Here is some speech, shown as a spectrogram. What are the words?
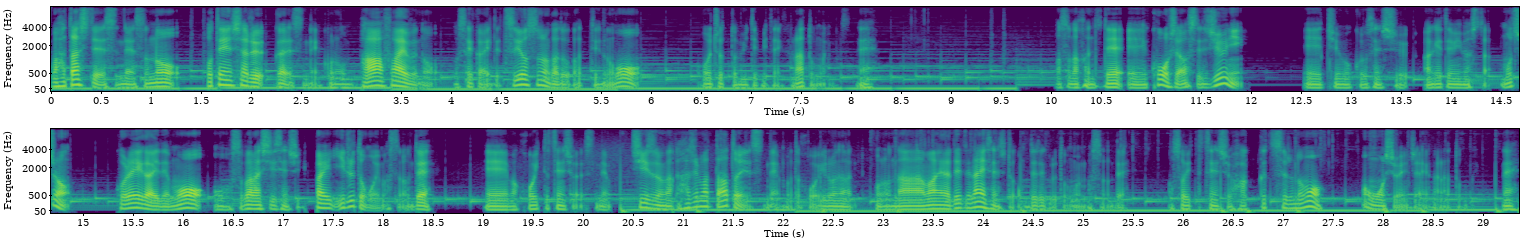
まあ、果たしてですね、そのポテンシャルがですね、このパワー5の世界で通用するのかどうかっていうのを、もうちょっと見てみたいかなと思いますね。まあ、そんな感じで、えー、校舎合わせて10人、えー、注目の選手挙げてみました。もちろん、これ以外でも素晴らしい選手いっぱいいると思いますので、えー、まあ、こういった選手はですね、シーズンが始まった後にですね、またこういろんなこの名前が出てない選手とかも出てくると思いますので、そういった選手を発掘するのも面白いんじゃないかなと思いますね。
